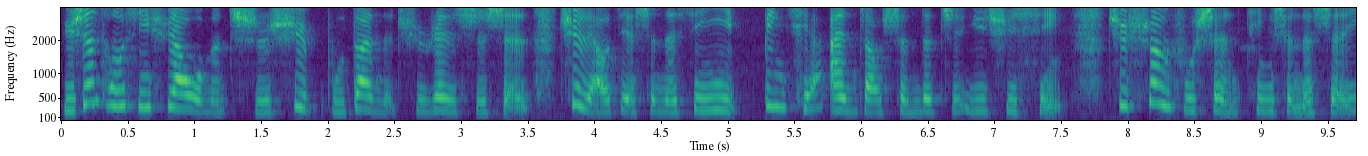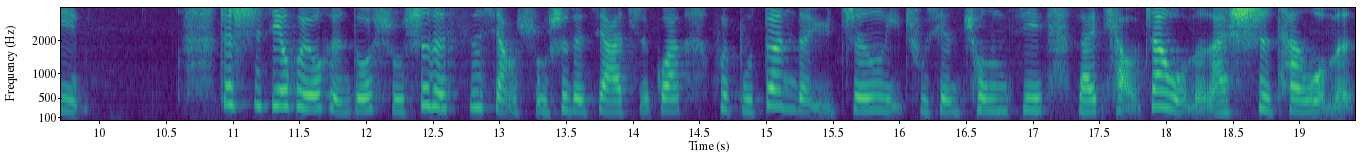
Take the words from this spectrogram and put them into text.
与神同行需要我们持续不断的去认识神，去了解神的心意，并且按照神的旨意去行，去顺服神，听神的声音。这世界会有很多属世的思想、属世的价值观，会不断的与真理出现冲击，来挑战我们，来试探我们。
